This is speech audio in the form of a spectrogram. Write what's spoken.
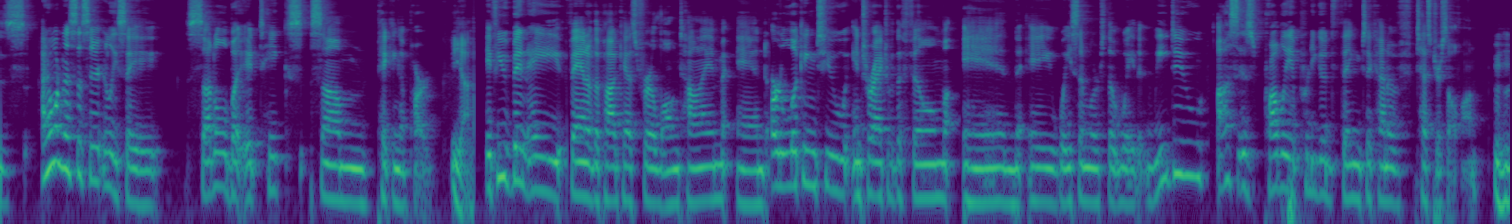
is, I don't want to necessarily say subtle, but it takes some picking apart. Yeah, If you've been a fan of the podcast for a long time and are looking to interact with the film in a way similar to the way that we do, Us is probably a pretty good thing to kind of test yourself on. Mm-hmm.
